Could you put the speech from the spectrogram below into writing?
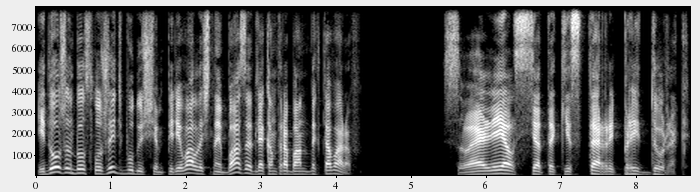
и должен был служить в будущем перевалочной базой для контрабандных товаров. «Свалил все-таки старый придурок!»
